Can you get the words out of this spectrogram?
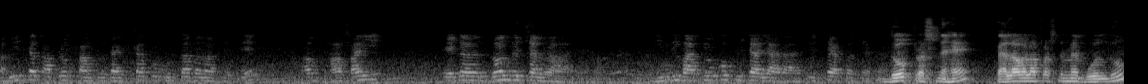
अभी तक आप लोग सांप्रदायिकता को मुद्दा बनाते थे, अब भाषाई एक द्वंद्व चल रहा है। हिंदी भाषियों को पीटा जा रहा है तो इस पर आपका क्या दो प्रश्न है। पहला वाला प्रश्न मैं बोल दूँ,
